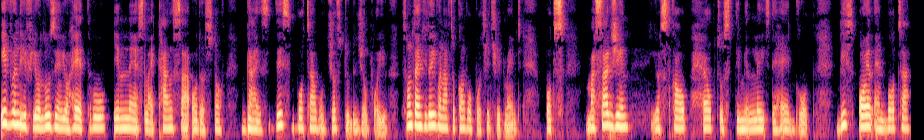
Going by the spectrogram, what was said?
Even if you're losing your hair through illness like cancer, or other stuff. Guys, this butter will just do the job for you. Sometimes you don't even have to come for poultry treatment. But massaging your scalp help to stimulate the hair growth. This oil and butter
